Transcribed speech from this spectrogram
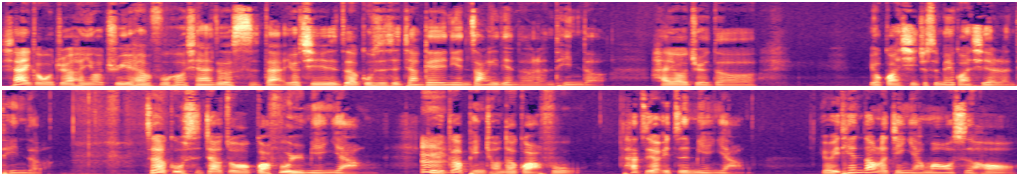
下一个，我觉得很有趣，也很符合现在这个时代，尤其是这个故事是讲给年长一点的人听的，还有觉得有关系就是没关系的人听的。这个故事叫做《寡妇与绵羊》。有一个贫穷的寡妇，她只有一只绵羊。有一天到了剪羊毛的时候。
